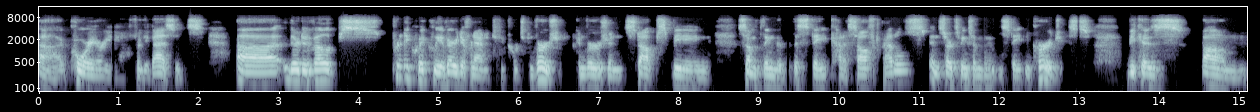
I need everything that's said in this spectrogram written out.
uh, core area for the Abbasids, uh, there develops pretty quickly a very different attitude towards conversion. Conversion stops being something that the state kind of soft pedals and starts being something that the state encourages, because um,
